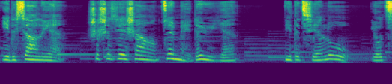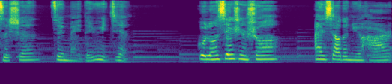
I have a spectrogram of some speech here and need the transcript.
你的笑脸是世界上最美的语言，你的前路有此生最美的遇见。古龙先生说：“爱笑的女孩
